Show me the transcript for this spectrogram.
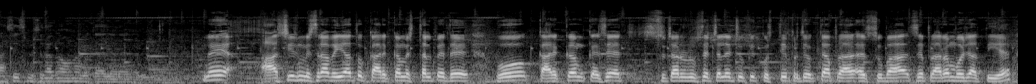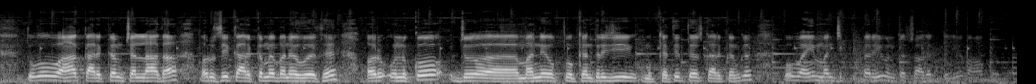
आशीष मिश्रा का होना बताया जा रहा है नहीं, आशीष मिश्रा भैया तो कार्यक्रम स्थल पे थे। वो कार्यक्रम कैसे सुचारू रूप से चले, चूँकि कुश्ती प्रतियोगिता सुबह से प्रारंभ हो जाती है तो वो वहाँ कार्यक्रम चल रहा था और उसी कार्यक्रम में बने हुए थे। और उनको जो माननीय उप मुख्यमंत्री जी मुख्य अतिथि थे उस कार्यक्रम के, वो वहीं मंच पर ही उनका स्वागत के लिए वहाँ पर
